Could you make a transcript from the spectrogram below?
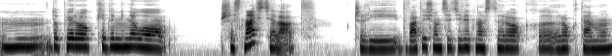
mm, dopiero kiedy minęło 16 lat, czyli 2019 rok, rok temu,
